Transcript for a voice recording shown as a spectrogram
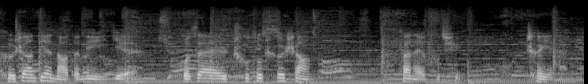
合上电脑的那一夜，我在出租车上翻来覆去。彻夜难眠，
